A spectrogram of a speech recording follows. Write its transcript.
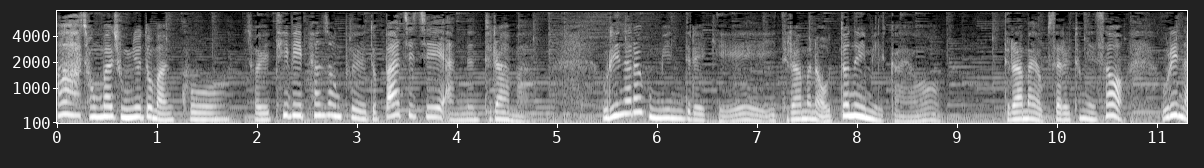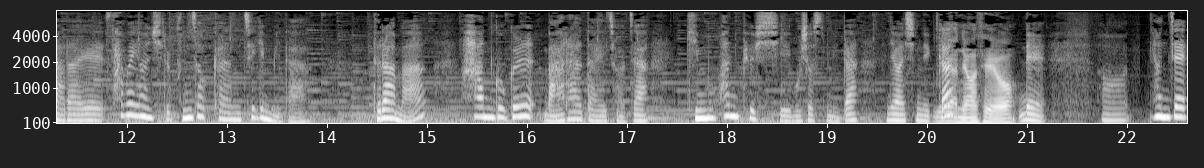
아, 정말 종류도 많고 저희 TV 편성표에도 빠지지 않는 드라마. 우리나라 국민들에게 이 드라마는 어떤 의미일까요? 드라마 역사를 통해서 우리나라의 사회 현실을 분석한 책입니다. 드라마 한국을 말하다의 저자 김환표 씨 모셨습니다. 안녕하십니까? 네, 안녕하세요. 네. 어, 현재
